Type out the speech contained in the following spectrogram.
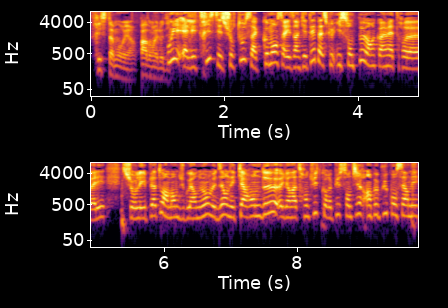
triste à mourir. Pardon, Elodie. Oui, elle est triste et surtout, ça commence à les inquiéter parce qu'ils sont peu, hein, quand même, être allés sur les plateaux. Un membre du gouvernement me dit on est 42, il y en a 38 qui auraient pu se sentir un peu plus concernés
